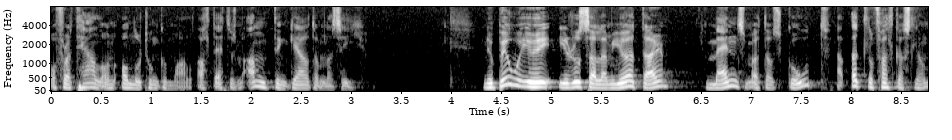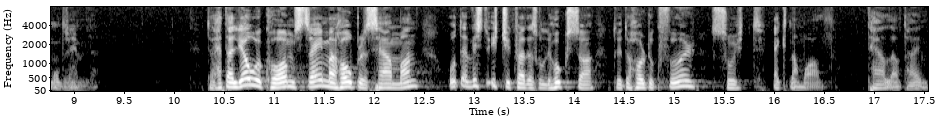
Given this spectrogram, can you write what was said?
og for å tale om andra tungomal alt dette som anten gav dem å sig. Nu bor i Jerusalem jøter, menn som ötta oss god av öllum folkeslån under himmelen. Da hetta ljóu kom, streima hopen saman, og det visste ikkje hva det skulle hugsa, då det har før kvör sutt egna mal. Tal av time.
